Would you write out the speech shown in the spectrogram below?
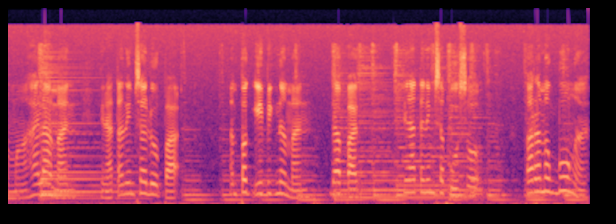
Ang mga halaman tinatanim sa lupa, ang pag-ibig naman dapat tinatanim sa puso para magbunga.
